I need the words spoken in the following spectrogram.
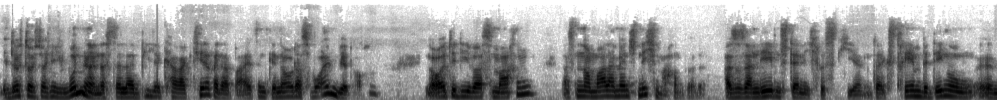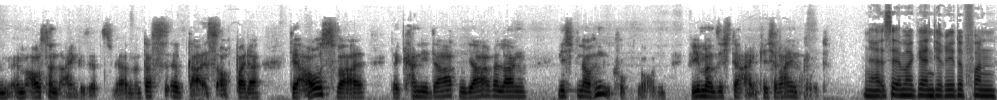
ihr dürft euch doch nicht wundern, dass da labile Charaktere dabei sind. Genau das wollen wir doch. Leute, die was machen, was ein normaler Mensch nicht machen würde. Also sein Leben ständig riskieren, unter extremen Bedingungen ähm, im Ausland eingesetzt werden. Und das, äh, da ist auch bei der, der Auswahl der Kandidaten jahrelang nicht genau hingeguckt worden, wie man sich da eigentlich reinholt. Ja, ist ja immer gern die Rede von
